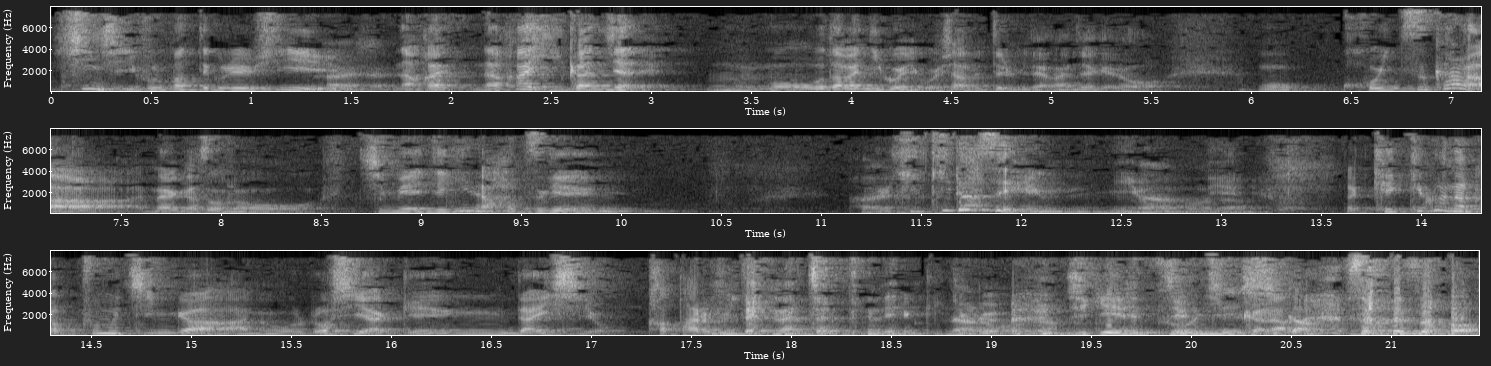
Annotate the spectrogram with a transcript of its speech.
真摯に振る舞ってくれるし、仲い仲いい感じやね。うん。もうお互いニコニコ喋ってるみたいな感じやけど、もうこいつから、なんかその、致命的な発言、はい引き出せへんによなるほどね。だから結局なんかプーチンが、あの、ロシア現代史を語るみたいになっちゃってんねん、結局。時系列順にかプら。そうそう。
